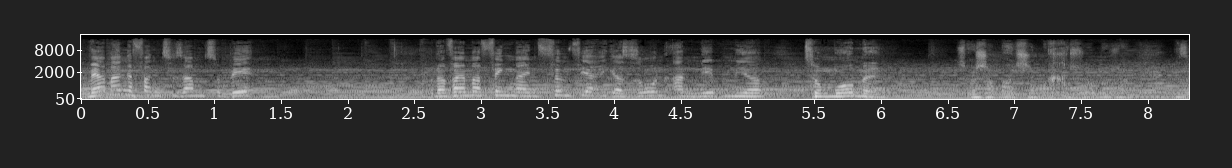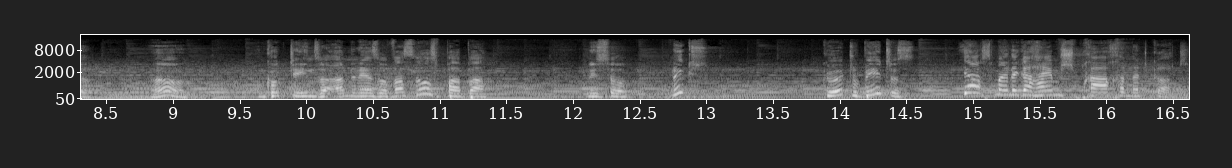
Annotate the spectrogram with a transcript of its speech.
Und wir haben angefangen zusammen zu beten und auf einmal fing mein fünfjähriger Sohn an, neben mir zu murmeln. Ich so, oh. Und guckte ihn so an und er so, was los, Papa? Und ich so, nix. Gehört, du betest. Ja, ist meine Geheimsprache mit Gott.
